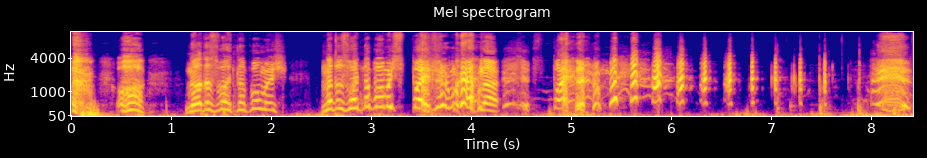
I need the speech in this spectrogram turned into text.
О, надо звать на помощь! Надо звать на помощь Спайдермена! Спайдермен!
